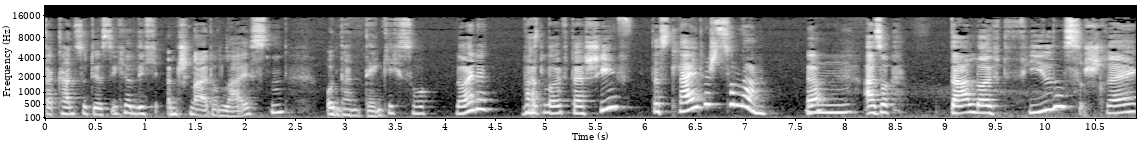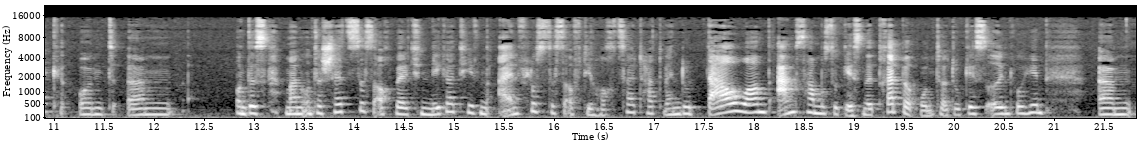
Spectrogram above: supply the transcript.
da kannst du dir sicherlich einen Schneider leisten. Und dann denke ich so, Leute, was läuft da schief? Das Kleid ist zu lang. Ja? Also da läuft vieles schräg und, ähm, und das, man unterschätzt es auch, welchen negativen Einfluss das auf die Hochzeit hat, wenn du dauernd Angst haben musst, du gehst eine Treppe runter, du gehst irgendwo hin. Ähm,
